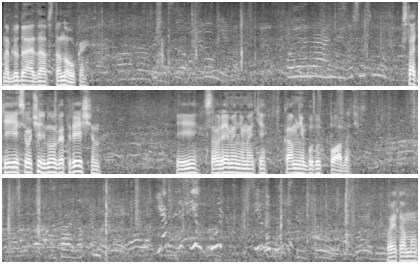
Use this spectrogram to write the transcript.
Наблюдая за обстановкой. Кстати, есть очень много трещин. И со временем эти камни будут падать. Поэтому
